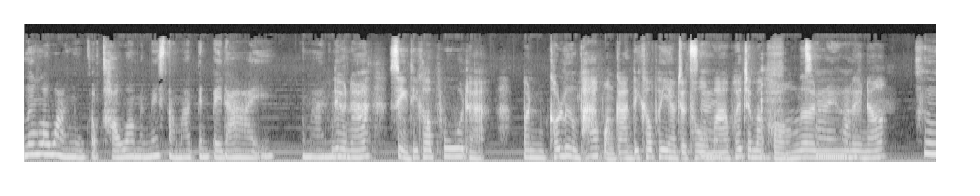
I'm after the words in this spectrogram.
เรื่องระหว่างหนูกับเขาอะมันไม่สามารถเป็นไปได้ประมาณเดี๋ยวนะ สิ่งที่เขาพูดอะมันเขาลืมภาพของการที่เขาพยายามจะโทรมาใช่เพื่อจะมาขอเงินใช่ค่ะเลยเนาะคือ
